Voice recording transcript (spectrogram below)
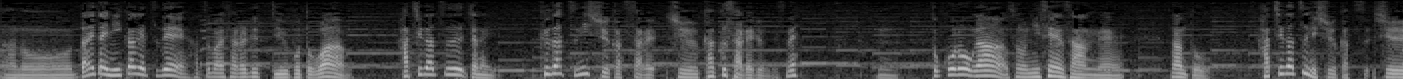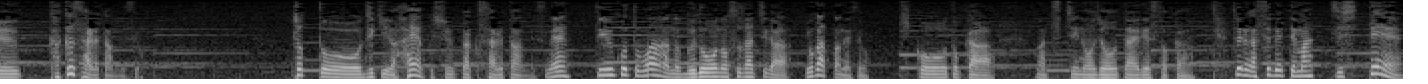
あのー、だいたい2ヶ月で発売されるっていうことは、8月じゃない、9月に収穫され、収穫されるんですね。うん。ところが、その2003年、なんと、8月に収穫、収穫されたんですよ。ちょっと時期が早く収穫されたんですね。っていうことは、あの、ブドウの育ちが良かったんですよ。気候とか、まあ、土の状態ですとか、そういうのがすべてマッチして、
